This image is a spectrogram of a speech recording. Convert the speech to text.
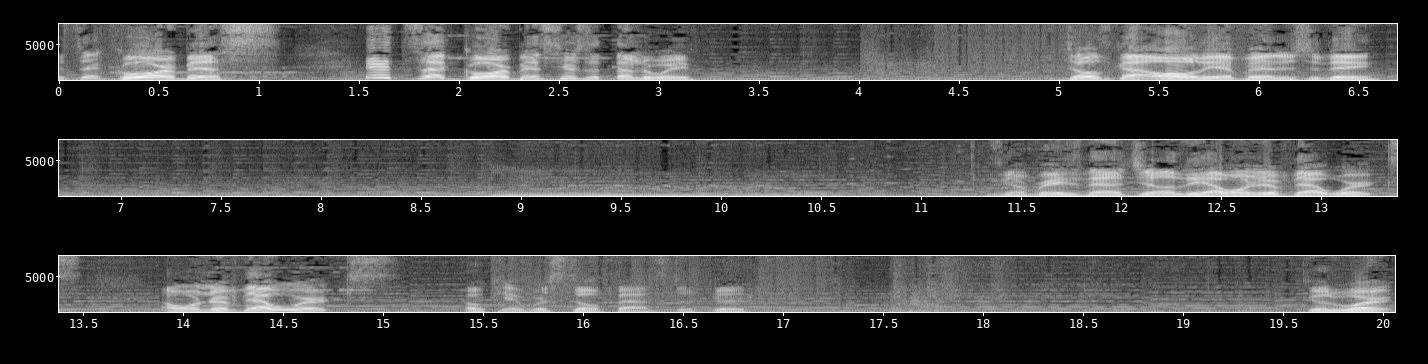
It's a Gorebyss. It's a Gorebyss. Here's a Thunderwave. Joe's got all the advantage today. He's gonna raise that agility. I wonder if that works. I wonder if that works. Okay, we're still faster. Good. Good work.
